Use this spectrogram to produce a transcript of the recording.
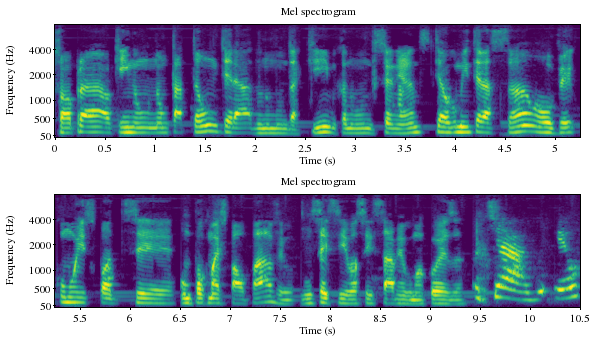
Só para quem não, não tá tão inteirado no mundo da química, no mundo dos saneantes, ter alguma interação ou ver como isso pode ser um pouco mais palpável? Não sei se vocês sabem alguma coisa. Tiago, eu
